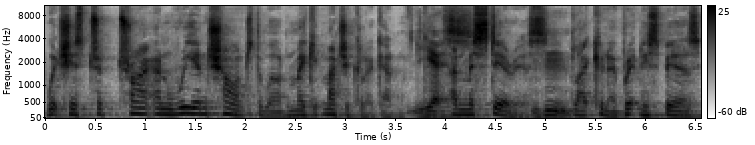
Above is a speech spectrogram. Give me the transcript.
which is to try and re-enchant the world and make it magical again. Yes. And mysterious. Mhm. Like, you know, Britney Spears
